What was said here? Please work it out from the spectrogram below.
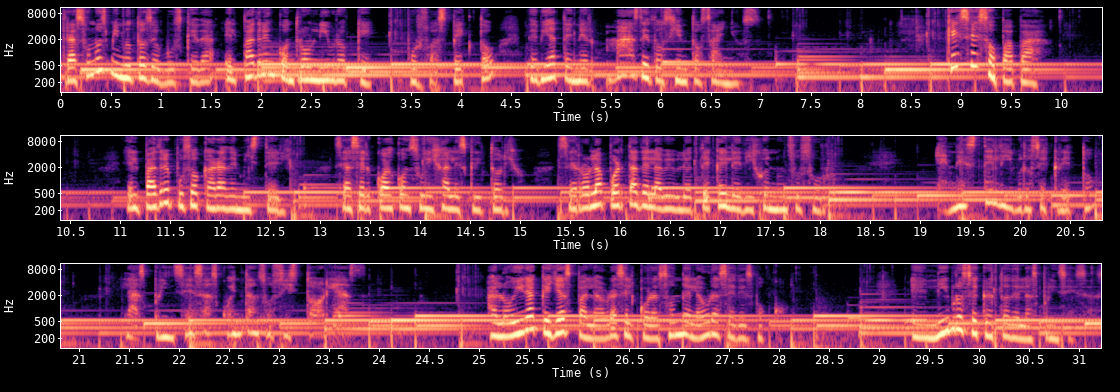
Tras unos minutos de búsqueda, el padre encontró un libro que, por su aspecto, debía tener más de 200 años. ¿Qué es eso, papá? El padre puso cara de misterio. Se acercó con su hija al escritorio, cerró la puerta de la biblioteca y le dijo en un susurro, En este libro secreto, las princesas cuentan sus historias. Al oír aquellas palabras el corazón de Laura se desbocó. El libro secreto de las princesas.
